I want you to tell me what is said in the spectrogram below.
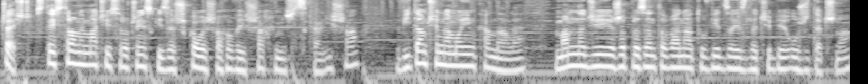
Cześć, z tej strony Maciej Sroczyński ze Szkoły Szachowej Szachmistrz z Kalisza. Witam Cię na moim kanale. Mam nadzieję, że prezentowana tu wiedza jest dla Ciebie użyteczna.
